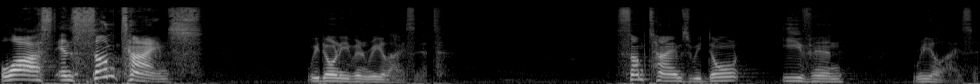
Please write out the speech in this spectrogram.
lost. And sometimes we don't even realize it. sometimes we don't even realize it.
